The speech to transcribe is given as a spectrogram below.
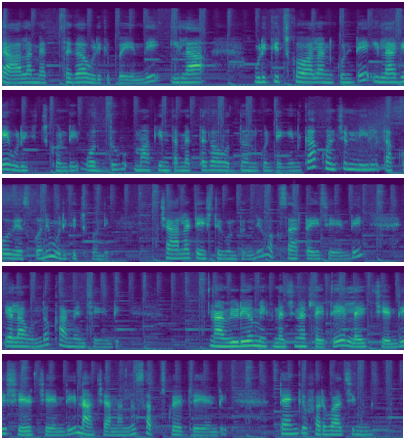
చాలా మెత్తగా ఉడికిపోయింది. ఇలా ఉడికించుకోవాలనుకుంటే ఇలాగే ఉడికించుకోండి. వద్దు మాకు ఇంత మెత్తగా వద్దు అనుకుంటే కనుక కొంచెం నీళ్ళు తక్కువ వేసుకొని ఉడికించుకోండి. చాలా టేస్టీగా ఉంటుంది. ఒకసారి ట్రై చేయండి. ఎలా ఉందో కామెంట్ చేయండి. నా వీడియో మీకు నచ్చినట్లయితే లైక్ చేయండి షేర్ చేయండి నా ఛానల్ను సబ్స్క్రైబ్ చేయండి. Thank you for watching.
